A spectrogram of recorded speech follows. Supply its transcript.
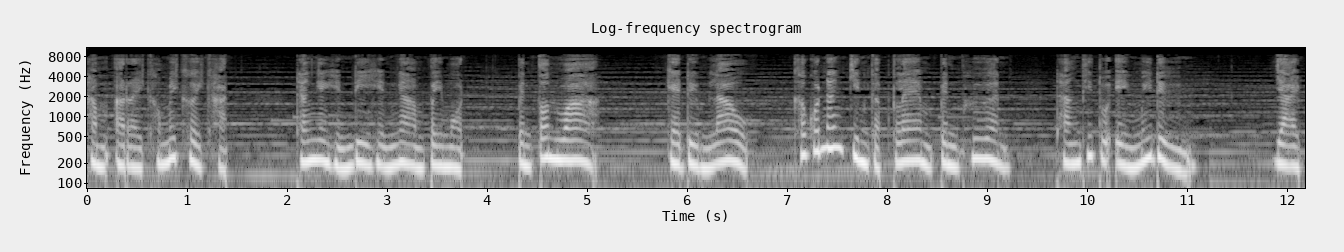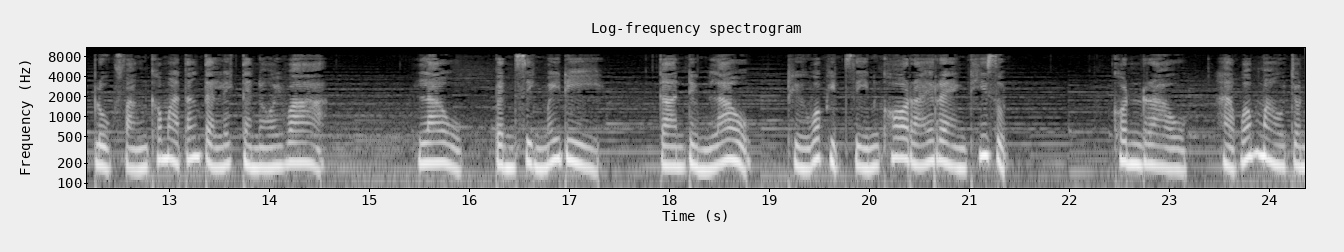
ทำอะไรเขาไม่เคยขัด ทั้งยังเห็นดีเห็นงามไปหมด เป็นต้นว่า แกดื่มเหล้าเขาก็นั่งกินกับแกล้มเป็นเพื่อน ทั้งที่ตัวเองไม่ดื่ม ยายปลูกฝังเข้ามาตั้งแต่เล็กแต่น้อยว่า เหล้าเป็นสิ่งไม่ดี การดื่มเหล้าถือว่าผิดศีลข้อร้ายแรงที่สุด คนเราหากว่าเมาจน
